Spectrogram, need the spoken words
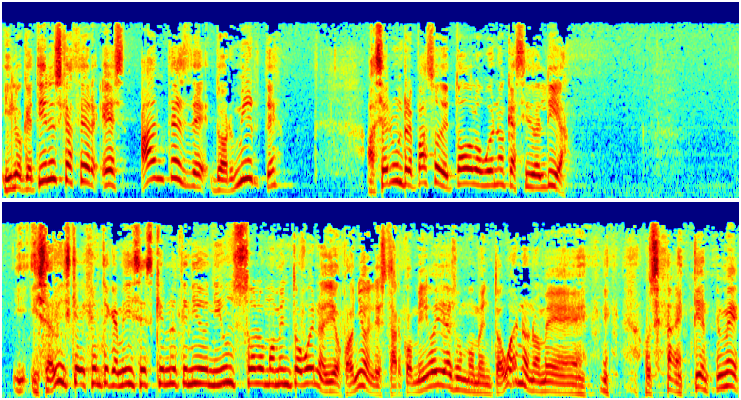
Y lo que tienes que hacer es, antes de dormirte, hacer un repaso de todo lo bueno que ha sido el día. Y, sabéis que hay gente que me dice, es que no he tenido ni un solo momento bueno. Y digo, coño, el estar conmigo ya es un momento bueno, no me... o sea, entiéndeme,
